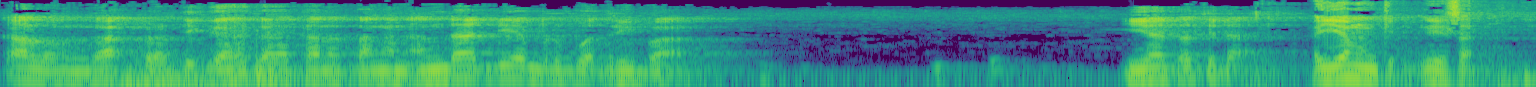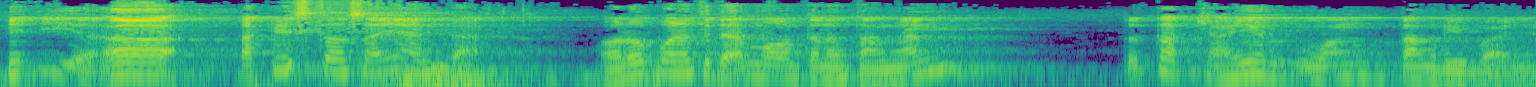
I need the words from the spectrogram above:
Kalau enggak berarti gara-gara tanda tangan Anda dia berbuat riba. Iya atau tidak? Iya mungkin, iya. iya. Uh, tapi setelah saya enggak. Walaupun tidak mau tanda tangan, tetap cair uang hutang ribanya.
